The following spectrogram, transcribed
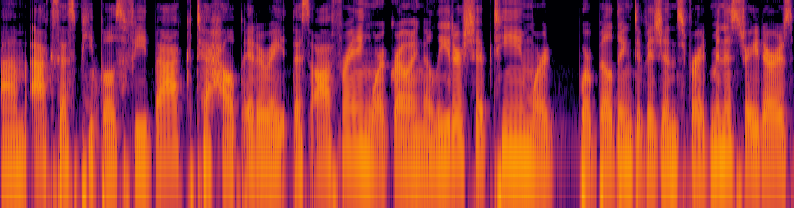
um, access people's feedback to help iterate this offering. We're growing a leadership team. We're we're building divisions for administrators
